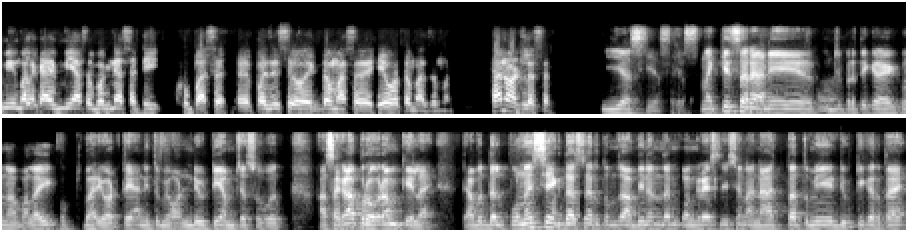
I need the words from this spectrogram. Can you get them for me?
मी मला काय मी असं बघण्यासाठी खूप असं पॉझिटिव्ह एकदम असं हे होतं माझं मन. छान वाटलं सर यस यस यस नक्कीच सर. आणि तुमची प्रतिक्रिया ऐकून आम्हालाही खूप भारी वाटते आणि तुम्ही ऑन ड्युटी आमच्यासोबत हा सगळा प्रोग्राम केलाय. त्याबद्दल पुनश्च एकदा सर तुमचं अभिनंदन. कॉंग्रॅच्युलेशन आणि आता तुम्ही ड्युटी करताय.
